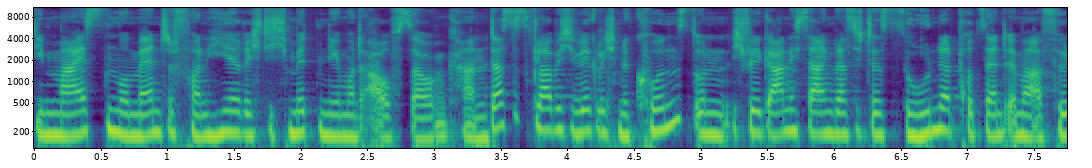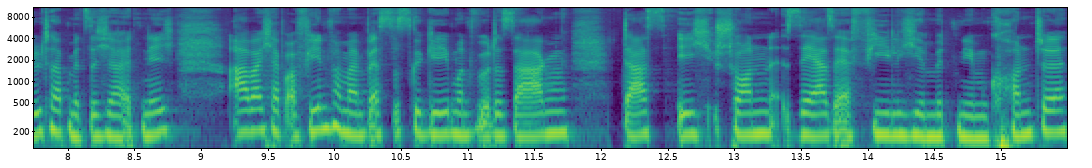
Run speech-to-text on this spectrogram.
die meisten Momente von hier richtig mitnehmen und aufsaugen kann. Das ist, glaube ich, wirklich eine Kunst und ich will gar nicht sagen, dass ich das zu 100 Prozent immer erfülle erfüllt habe, mit Sicherheit nicht. Aber ich habe auf jeden Fall mein Bestes gegeben und würde sagen, dass ich schon sehr, sehr viel hier mitnehmen konnte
